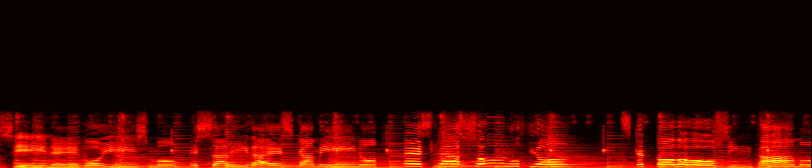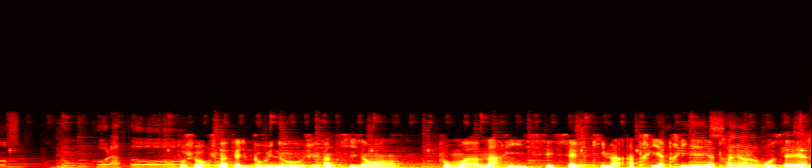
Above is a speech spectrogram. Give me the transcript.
Sin egoísmo, es salida, es camino, es la solución. Es que todos sintamos con. Bonjour, je m'appelle Bruno, j'ai 26 ans. Pour moi, Marie, c'est celle qui m'a appris à prier à travers le rosaire.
